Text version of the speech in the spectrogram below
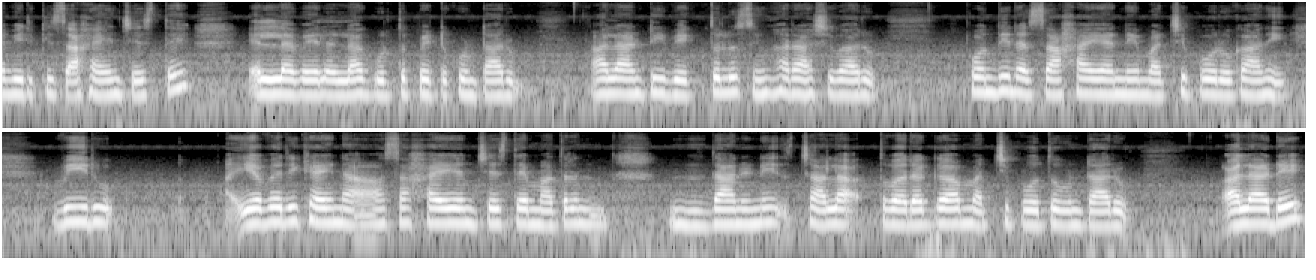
వీరికి సహాయం చేస్తే ఎల్లవేళలా గుర్తుపెట్టుకుంటారు. అలాంటి వ్యక్తులు సింహరాశి వారు పొందిన సహాయాన్ని మర్చిపోరు కానీ వీరు ఎవరికైనా సహాయం చేస్తే మాత్రం దానిని చాలా త్వరగా మర్చిపోతూ ఉంటారు. అలాగే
